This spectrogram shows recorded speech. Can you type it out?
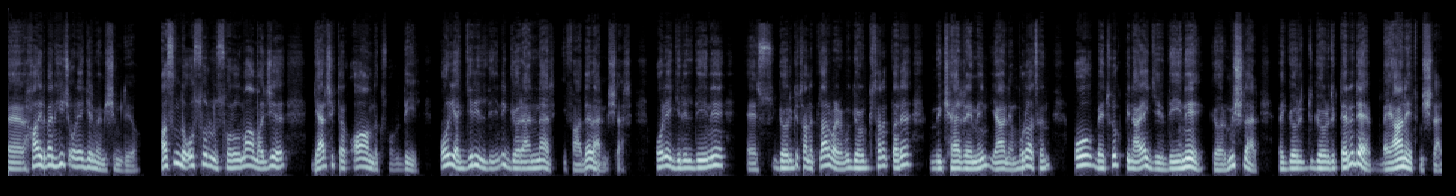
eee, "Hayır, ben hiç oraya girmemişim." diyor. Aslında o sorunun sorulma amacı gerçekten o anlık soru değil. Oraya girildiğini görenler ifade vermişler. Oraya girildiğini, s görgü tanıklar var. Bu görgü tanıkları Mükerrem'in yani Murat'ın o metruk binaya girdiğini görmüşler ve gördü gördüklerini de beyan etmişler.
